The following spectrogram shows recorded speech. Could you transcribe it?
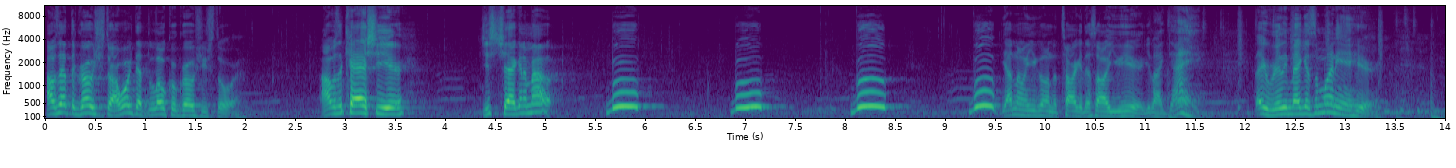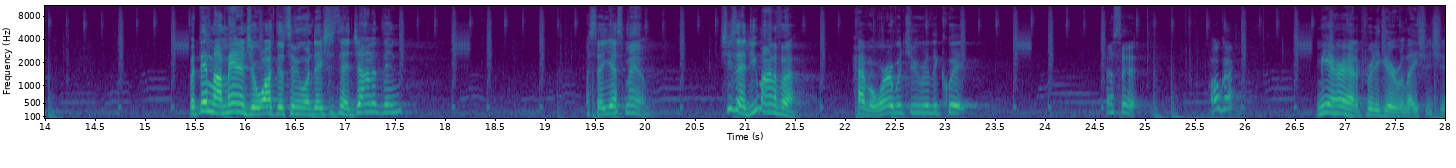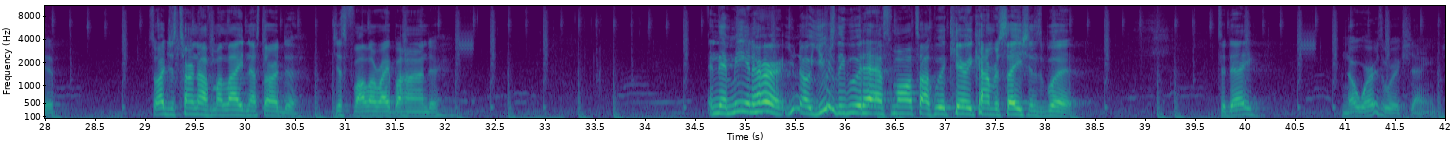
I was at the grocery store. I worked at the local grocery store. I was a cashier, just checking them out. Boop, boop, boop, boop. Y'all know when you go the Target, that's all you hear. You're like, dang, they really making some money in here. But then my manager walked up to me one day. She said, Jonathan. I said, yes, ma'am. She said, do you mind if I have a word with you really quick? I said, okay. Me and her had a pretty good relationship. So I just turned off my light and I started to just follow right behind her. And then me and her, you know, usually we would have small talk, we would carry conversations, but today, no words were exchanged.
